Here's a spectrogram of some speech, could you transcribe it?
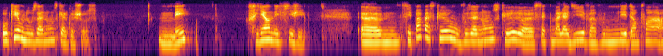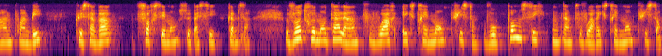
ok, on nous annonce quelque chose, mais rien n'est figé. Euh, c'est pas parce qu'on vous annonce que euh, cette maladie va vous mener d'un point A à un point B que ça va forcément se passer comme ça. Votre mental a un pouvoir extrêmement puissant. Vos pensées ont un pouvoir extrêmement puissant.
